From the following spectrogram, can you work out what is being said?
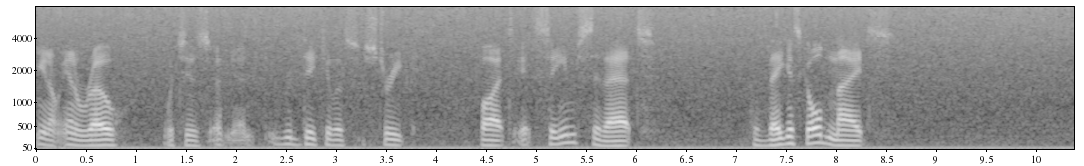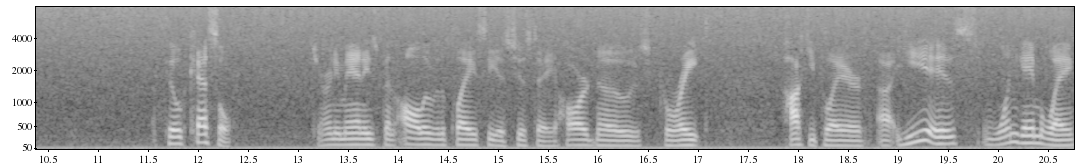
you know, in a row, which is a, a ridiculous streak. But it seems that the Vegas Golden Knights, Phil Kessel, journeyman, he's been all over the place. He is just a hard-nosed, great hockey player. Uh, he is one game away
